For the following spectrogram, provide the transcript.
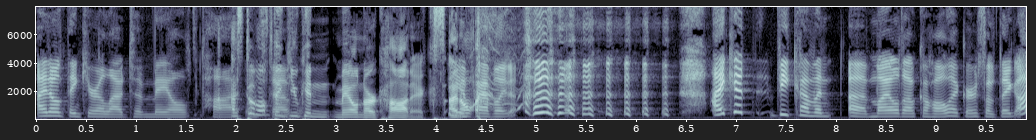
I don't think you're allowed to mail pot. I still don't think you can mail narcotics. I don't. probably not. I could become a, a mild alcoholic or something. I'm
